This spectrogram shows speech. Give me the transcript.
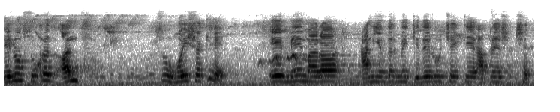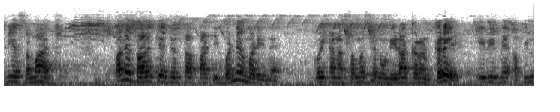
એનો સુખદ અંત શું હોઈ શકે એ મેં મારા, આની અંદર મેં કીધેલું છે કે આપણે ક્ષત્રિય સમાજ અને ભારતીય જનતા પાર્ટી બંને મળીને કોઈક આના સમસ્યાનું નિરાકરણ કરે એવી મેં અપીલ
